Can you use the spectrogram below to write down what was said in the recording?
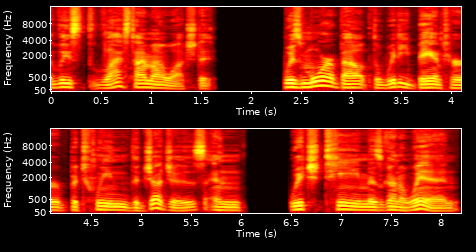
at least last time I watched it, was more about the witty banter between the judges and which team is going to win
